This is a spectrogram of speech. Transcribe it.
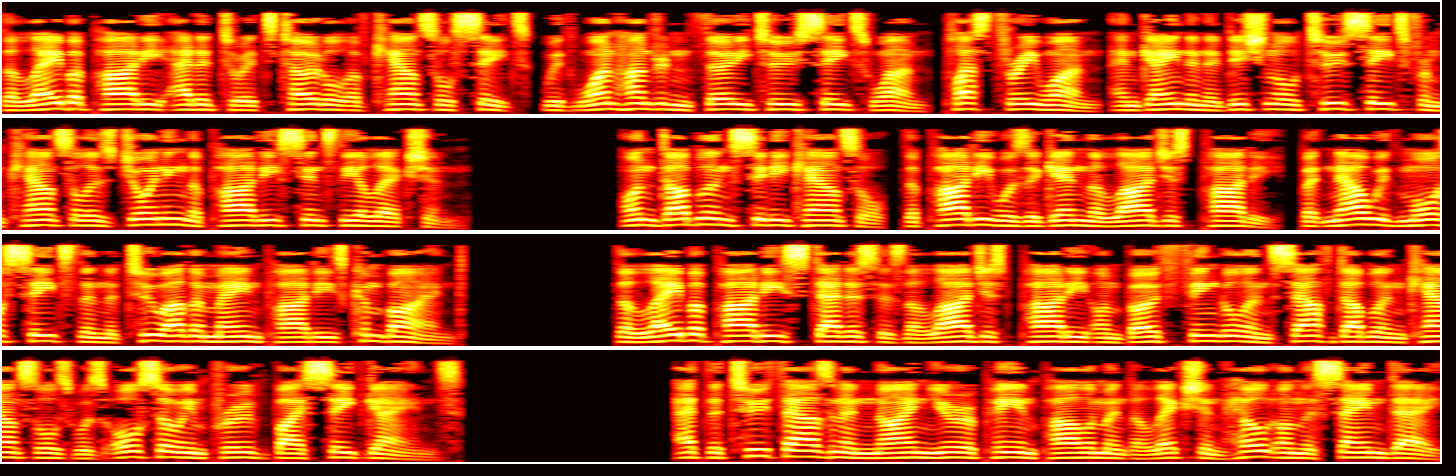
the Labour Party added to its total of council seats, with 132 seats won plus 3 won and gained an additional two seats from councillors joining the party since the election. On Dublin City Council, the party was again the largest party, but now with more seats than the two other main parties combined. The Labour Party's status as the largest party on both Fingal and South Dublin councils was also improved by seat gains. At the 2009 European Parliament election held on the same day,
